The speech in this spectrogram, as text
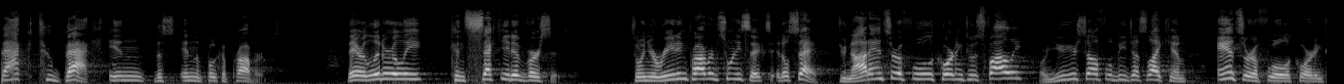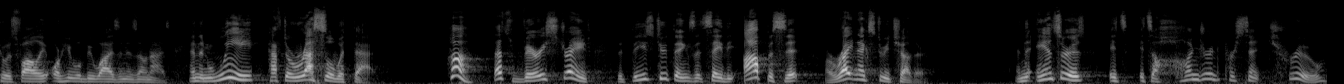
back to back in, this, in the book of Proverbs. They are literally consecutive verses. So when you're reading Proverbs 26, it'll say, Do not answer a fool according to his folly, or you yourself will be just like him answer a fool according to his folly, or he will be wise in his own eyes. And then we have to wrestle with that. Huh, that's very strange that these two things that say the opposite are right next to each other. And the answer is it's, it's 100% true,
